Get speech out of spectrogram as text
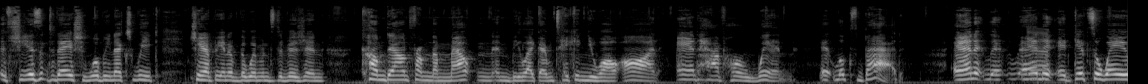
if she isn't today, she will be next week. Champion of the women's division, come down from the mountain and be like, "I'm taking you all on," and have her win. It looks bad, and it and Yeah. it, it gets away.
